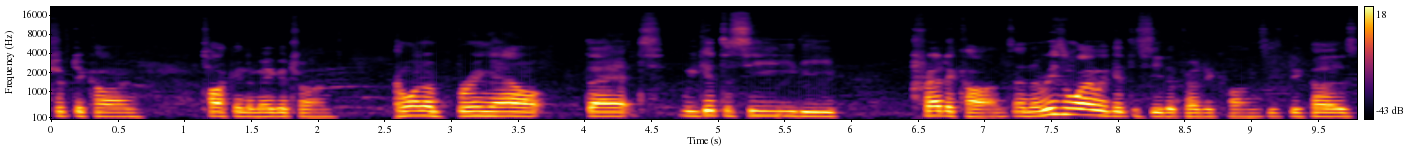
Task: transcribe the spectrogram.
Trypticon talking to Megatron. I want to bring out that we get to see the Predacons, and the reason why we get to see the Predacons is because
